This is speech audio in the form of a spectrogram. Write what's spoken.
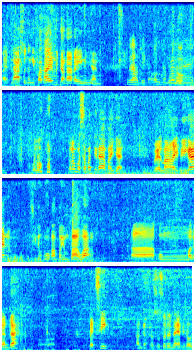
Kahit laso nang ipakain mo dyan, kakainin yan. Grabe ka, huwag naman. Ano? Walang, walang masama tinapay dyan. Well mga kaibigan, sinubukan ko yung bawang. Ah, kung maganda, let's see. Hanggang sa susunod na episode.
